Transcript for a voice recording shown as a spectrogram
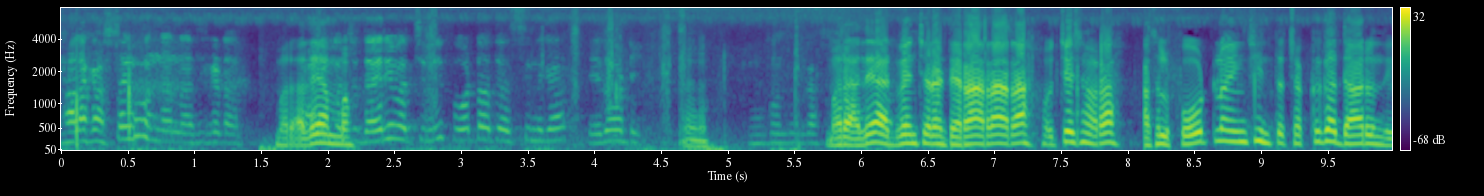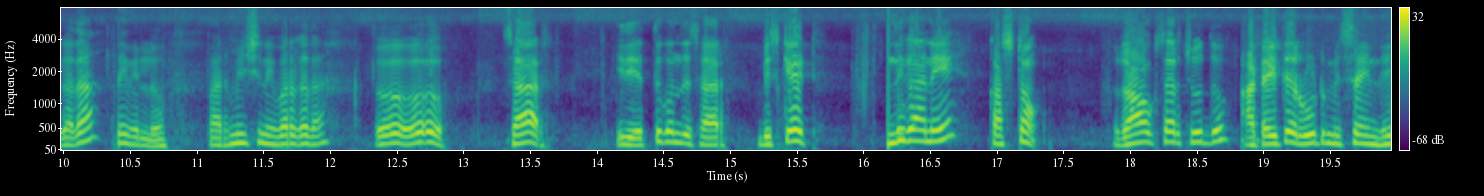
చాలా కష్టంగా ఉందన్న ఇక్కడ మరి అదే అమ్మా. ధైర్యం వచ్చింది ఫోటో అయితే వస్తుందిగా ఏదో ఒకటి. మరి అదే అడ్వెంచర్ అంటే రా రా రా వచ్చేసాం రా. అసలు ఫోర్ట్లో నుంచి ఇంత చక్కగా దారి ఉంది కదా. వీళ్ళు పర్మిషన్ ఇవ్వరు కదా. ఓ, సార్ ఇది ఎత్తుకుంది సార్. బిస్కెట్. ఉంది కానీ కష్టం. రా ఒకసారి చూద్దు. అటైతే రూట్ మిస్ అయింది.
